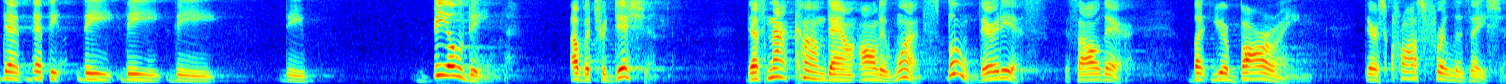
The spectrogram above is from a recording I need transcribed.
that, that the, the, the, the, the building of a tradition does not come down all at once. Boom, there it is. It's all there. But you're borrowing, there's cross fertilization.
